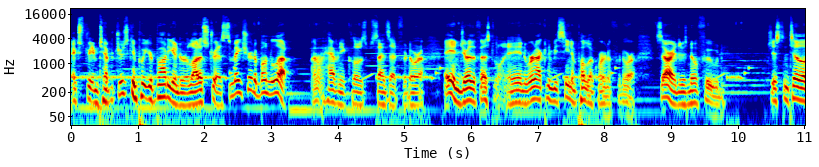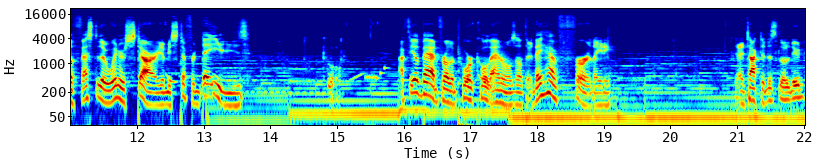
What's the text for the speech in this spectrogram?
Extreme temperatures can put your body under a lot of stress, so make sure to bundle up. I don't have any clothes besides that fedora. Hey, enjoy the festival, and we're not going to be seen in public wearing a fedora. Sorry, there's no food. Just until the Feast of the Winter Star, you'll be stuffed for days. Cool. I feel bad for all the poor cold animals out there. They have fur, lady. Did I talk to this little dude?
